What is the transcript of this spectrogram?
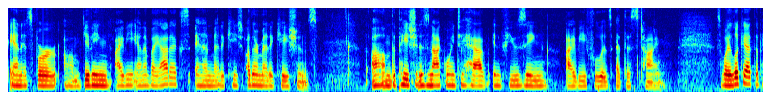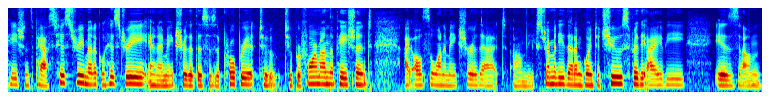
And it's for um, giving IV antibiotics and medication, other medications. Um, the patient is not going to have infusing IV fluids at this time. So I look at the patient's past history, medical history, and I make sure that this is appropriate to, to perform on the patient. I also want to make sure that um, the extremity that I'm going to choose for the IV is um,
